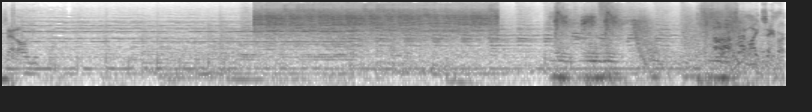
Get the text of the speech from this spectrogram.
Is that all you... What's that lightsaber?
